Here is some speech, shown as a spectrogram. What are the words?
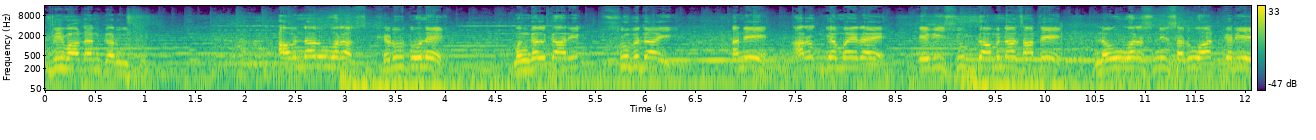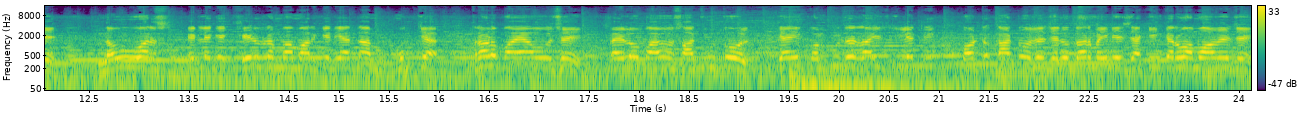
અભિવાદન કરું છું. આવનારું વર્ષ ખેડૂતોને મંગલકારી, શુભદાયી અને આરોગ્યમય રહે તેવી શુભકામના સાથે નવું વર્ષની શરૂઆત કરીએ. નવું વર્ષ એટલે કે ખેડ બ્રહ્મા માર્કેટ યાર્ડના મુખ્ય ત્રણ પાયાઓ છે. પહેલો પાયો સાચું તોલ. ત્યાં એક કોમ્પ્યુટરાઇઝ ઇલેક્ટ્રિક કોટ- છે જેનું દર મહિને ચેકિંગ કરવામાં આવે છે.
